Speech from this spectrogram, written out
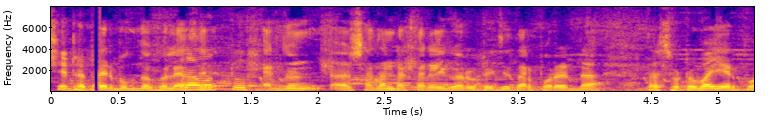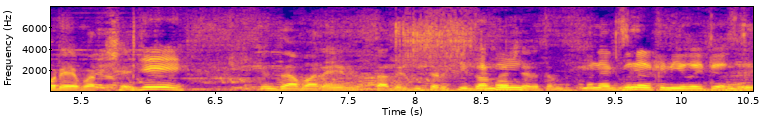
সেটা তো এর বক দখলে আছে। একজন সাধারণ ডাক্তার এই ঘর উঠেছে তারপরেরটা তার ছোট ভাই এরপরে এবার সে। জি। কিন্তু আবার এই তাদের ভিতরে কি দ্বন্দ্ব সেরকম। মানে একজনের কি নিয়ে যাইতে আছে।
